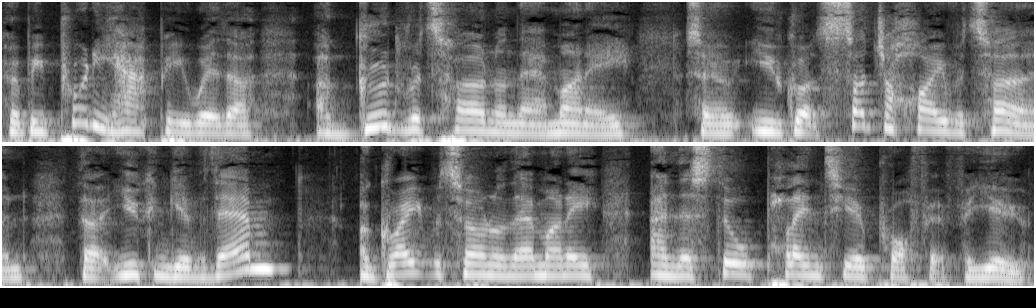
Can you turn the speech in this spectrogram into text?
who'd be pretty happy with a, a good return on their money. So you've got such a high return that you can give them a great return on their money, and there's still plenty of profit for you.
